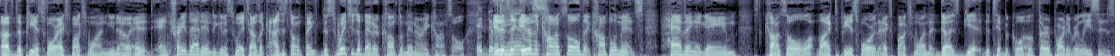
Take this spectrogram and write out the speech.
of the PS4, Xbox One, you know, and and trade that in to get a Switch. I was like, I just don't think the Switch is a better complementary console. It it is a, it is a console that complements having a game console like the PS4 or the Xbox One that does get the typical third party releases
